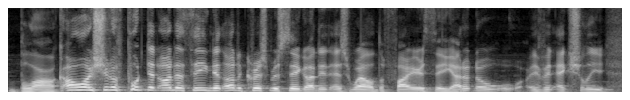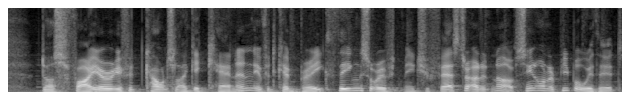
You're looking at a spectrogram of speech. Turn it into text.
block. Oh, I should have put that other thing, that other Christmas thing on it as well. The fire thing. I don't know if it actually does fire, if it counts like a cannon, if it can break things, or if it makes you faster. I don't know. I've seen other people with it,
